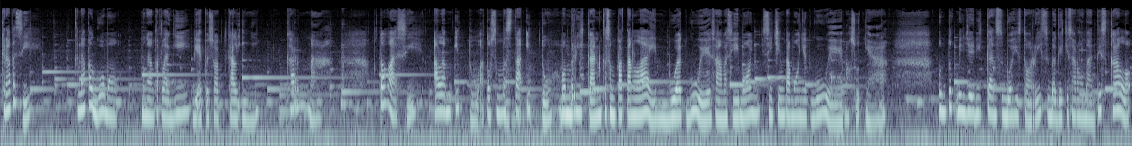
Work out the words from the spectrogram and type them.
Kenapa sih? Kenapa gue mau mengangkat lagi di episode kali ini? Karena tau gak sih alam itu atau semesta itu memberikan kesempatan lain buat gue sama si mon si cinta monyet gue maksudnya untuk menjadikan sebuah histori sebagai kisah romantis kalau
